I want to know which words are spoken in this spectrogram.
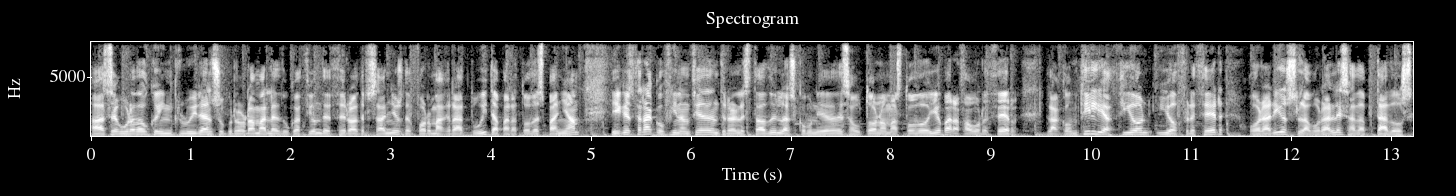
ha asegurado que incluirá en su programa la educación de 0 a 3 años de forma gratuita para toda España y que estará cofinanciada entre el Estado y las comunidades autónomas. Todo ello para favorecer la conciliación y ofrecer horarios laborales adaptados.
